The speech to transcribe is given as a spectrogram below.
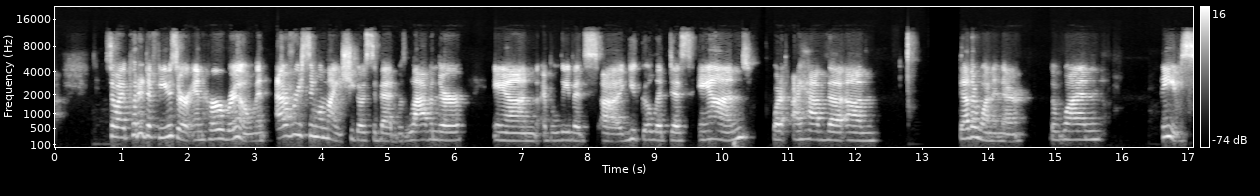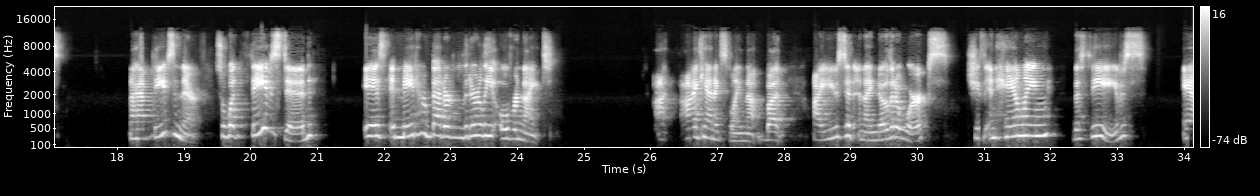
So I put a diffuser in her room, and every single night she goes to bed with lavender and I believe it's uh, eucalyptus and what I have the um, the other one in there, the one thieves. I have thieves in there. So what thieves did is it made her better literally overnight. I, I can't explain that, but I used it and I know that it works. She's inhaling the thieves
